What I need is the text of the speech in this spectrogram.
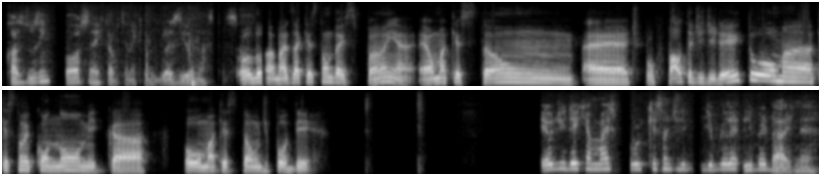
Por causa dos impostos, né, que tava tendo aqui no Brasil na Ô, situação. Luan, mas a questão da Espanha é uma questão, é, tipo, falta de direito ou uma questão econômica ou uma questão de poder? Eu diria que é mais por questão de de liberdade, né?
